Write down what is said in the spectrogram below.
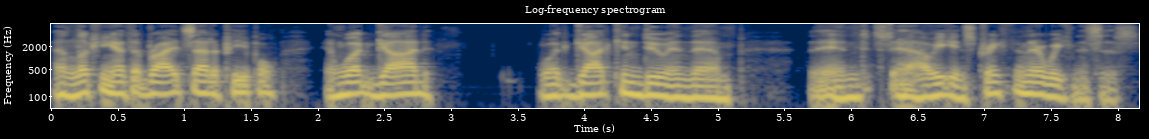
and looking at the bright side of people and what God what God can do in them and how he can strengthen their weaknesses.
